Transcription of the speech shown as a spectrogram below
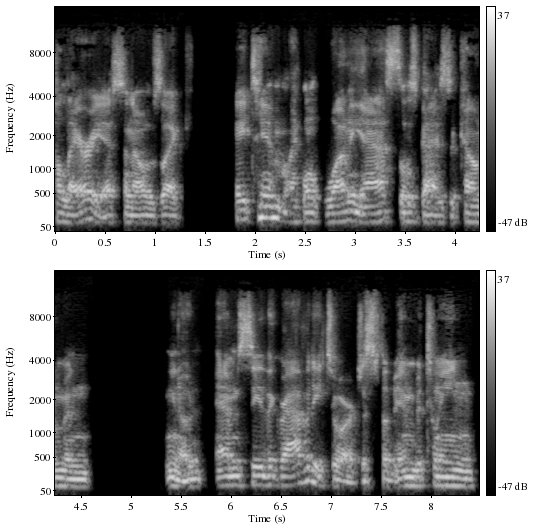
hilarious. And I was like, "Hey Tim, like, why don't you ask those guys to come and you know MC the Gravity Tour just in between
